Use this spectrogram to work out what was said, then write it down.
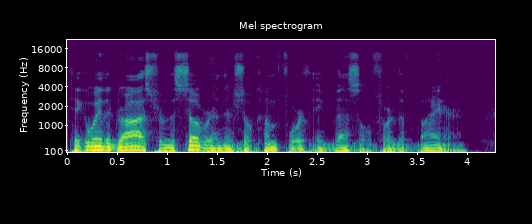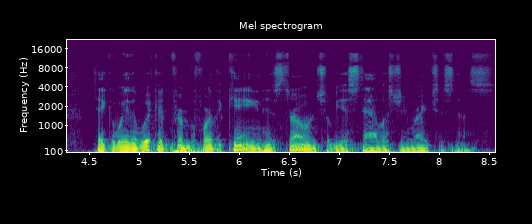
Take away the dross from the silver, and there shall come forth a vessel for the finer. Take away the wicked from before the king, and his throne shall be established in righteousness.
